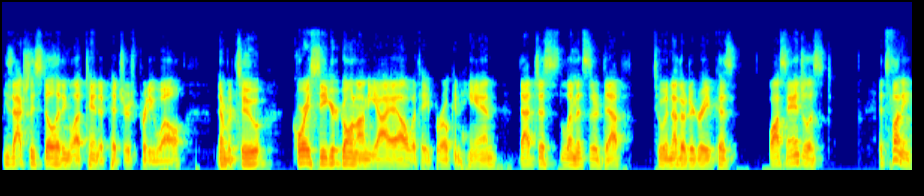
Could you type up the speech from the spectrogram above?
he's actually still hitting left-handed pitchers pretty well. Number two, Corey Seager going on the IL with a broken hand. That just limits their depth to another degree because Los Angeles, it's funny.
